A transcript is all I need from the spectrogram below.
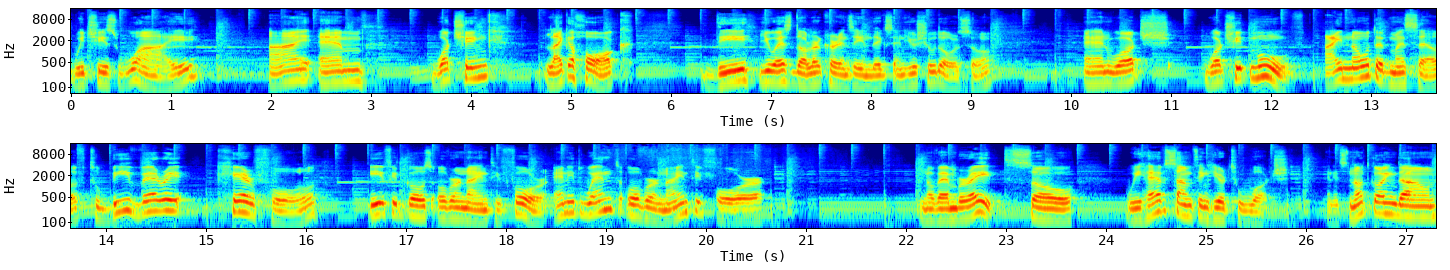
which is why I am watching like a hawk the US dollar currency index, and you should also, and watch watch it move. I noted myself to be very careful if it goes over 94, and it went over 94 November 8th. So we have something here to watch, and it's not going down,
